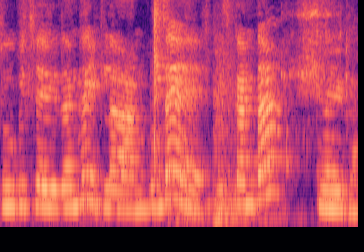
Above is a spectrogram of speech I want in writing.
చూపించే విధంగా ఇట్లా అనుకుంటే ఇసుక అంతా ఇక ఇట్లా.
